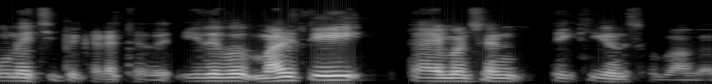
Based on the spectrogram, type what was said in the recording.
மூணு ஹெச்பி கிடைத்தது. இது மல்டி டைமென்ஷன் திங்கிங்னு சொல்லுவாங்க.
